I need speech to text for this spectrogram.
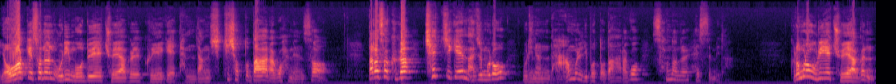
여호와께서는 우리 모두의 죄악을 그에게 담당시키셨도다라고 하면서 따라서 그가 채찍에 맞음으로 우리는 나음을 입었도다라고 선언을 했습니다. 그러므로 우리의 죄악은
